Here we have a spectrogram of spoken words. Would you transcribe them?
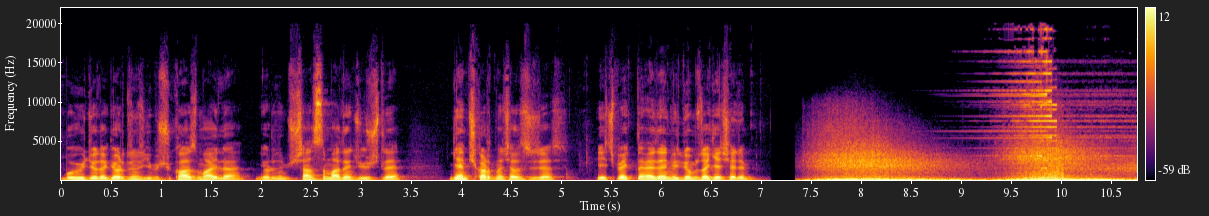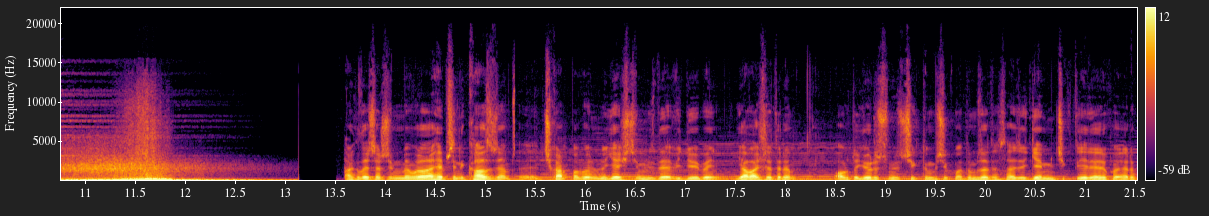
Bu videoda gördüğünüz gibi şu kazmayla, gördüğünüz gibi şanslı madenci 3 ile gem çıkartmaya çalışacağız. Hiç beklemeden videomuza geçelim. Arkadaşlar şimdi ben burada hepsini kazacağım. Ee, çıkartma bölümüne geçtiğimizde videoyu ben yavaşlatırım. Orada görürsünüz çıktım mı çıkmadım. mı. Zaten sadece geminin çıktığı yerleri koyarım.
